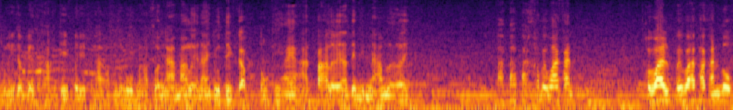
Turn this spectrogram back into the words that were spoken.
ตรงนี้จะเป็นสถานที่ประดิษฐานพระพุทธรูปนะครับ สวยงามมากเลยนะ อยู่ติดกับตรงที่ให้อาหารปลาเลยนะติดริมน้ำเลยปลาปลาปลาเข้าไปไหว้กัน เข้าไปไหว้ไปไหว้พระกันลูก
